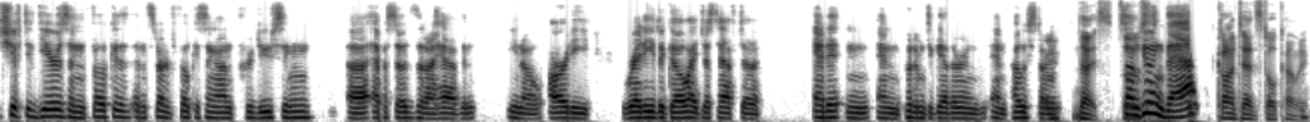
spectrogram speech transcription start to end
shifted gears and focus and started focusing on producing uh, episodes that I have in, you know already ready to go. I just have to edit and, and put them together and, and post them Nice. so I'm doing that. content still coming.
